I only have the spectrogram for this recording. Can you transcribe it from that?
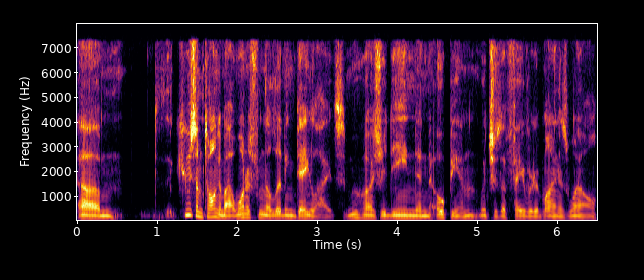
Um, the cues I'm talking about, one is from The Living Daylights, Mujahideen and Opium, which is a favorite of mine as well.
